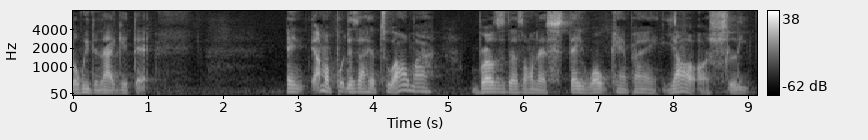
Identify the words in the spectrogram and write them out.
But we did not get that. And I'm gonna put this out here too. All my brothers that's on that stay woke campaign, y'all are asleep.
